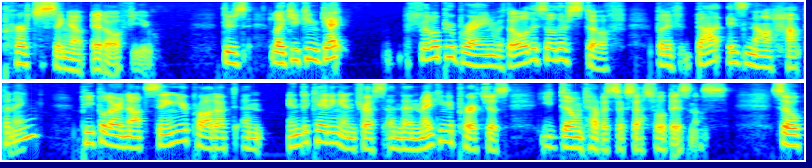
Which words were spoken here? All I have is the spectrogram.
purchasing it off you. There's like you can get fill up your brain with all this other stuff. But if that is not happening, people are not seeing your product and indicating interest and then making a purchase, you don't have a successful business. So,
